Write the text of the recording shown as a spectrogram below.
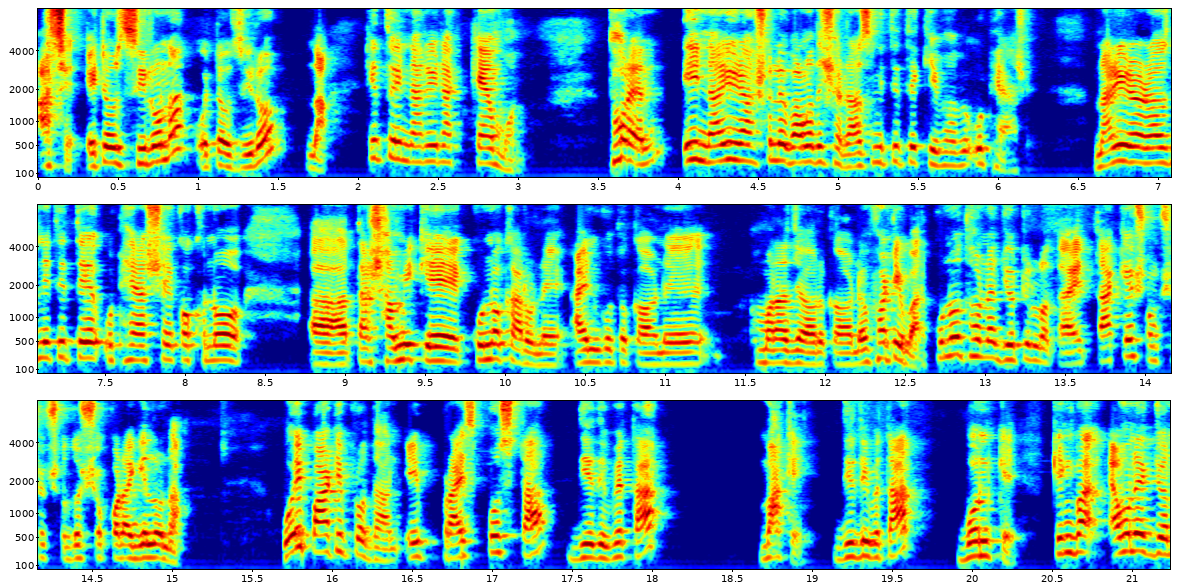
আছে। এটাও জিরো না, ওইটাও জিরো না। কিন্তু এই নারীরা কেমন? ধরেন, এই নারীরা আসলে বাংলাদেশের রাজনীতিতে কীভাবে উঠে আসে? নারীরা রাজনীতিতে উঠে আসে কখনো তার স্বামীকে কোনো কারণে, আইনগত কারণে মারা যাওয়ার কারণে ফটিবার কোনো ধরনের জটিলতায় তাকে সংসদ সদস্য করা গেল না। ওই পার্টি প্রধান এই প্রাইস পোস্টটা দিয়ে দেবে তার মাকে দিয়ে দিবে তার বোনকে কিংবা এমন একজন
